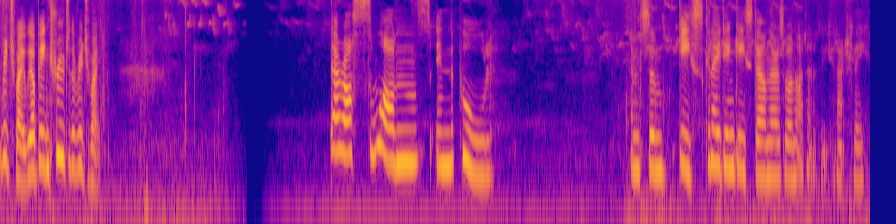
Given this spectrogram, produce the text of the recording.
Ridgeway. We are being true to the Ridgeway. There are swans in the pool. And some geese, Canadian geese down there as well. I don't think you can actually...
